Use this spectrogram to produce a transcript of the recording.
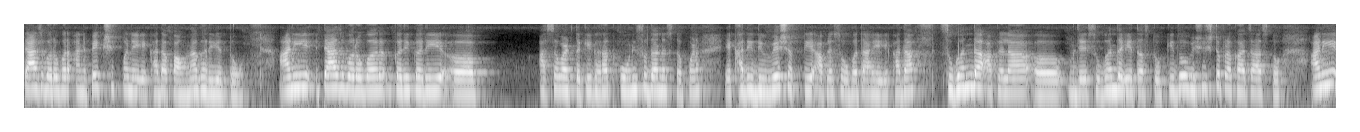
त्याचबरोबर अनपेक्षितपणे एखादा पाहुणा घरी येतो. आणि त्याचबरोबर कधीकधी असं वाटतं की घरात कोणीसुद्धा नसतं पण एखादी दिव्य शक्ती आपल्यासोबत आहे एखादा सुगंध आपल्याला म्हणजे सुगंध येत असतो की जो विशिष्ट प्रकारचा असतो आणि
